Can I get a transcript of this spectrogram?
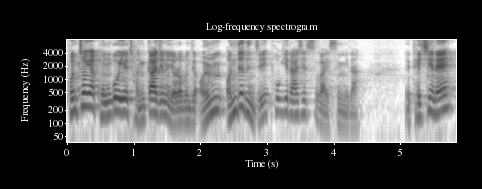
본청약 공고일 전까지는 여러분들이 얼, 언제든지 포기를 하실 수가 있습니다. 대신에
